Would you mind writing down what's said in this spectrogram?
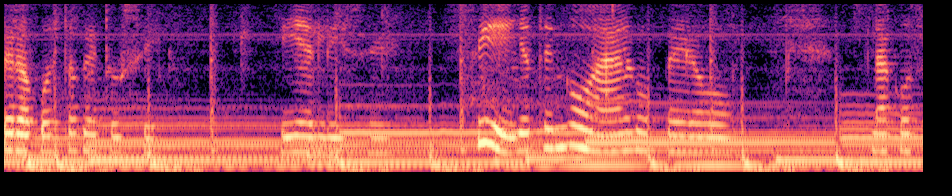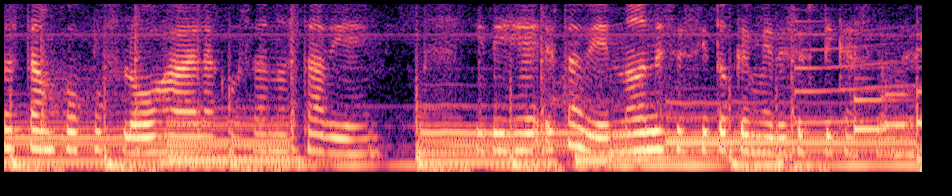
pero apuesto que tú sí. Y él dice, sí, yo tengo algo, pero la cosa está un poco floja, la cosa no está bien. Y dije, está bien, no necesito que me des explicaciones.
